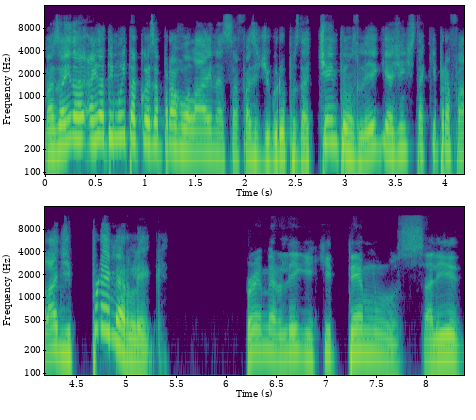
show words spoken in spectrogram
mas ainda, ainda tem muita coisa para rolar aí nessa fase de grupos da Champions League e a gente está aqui para falar de Premier League. Premier League que temos ali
